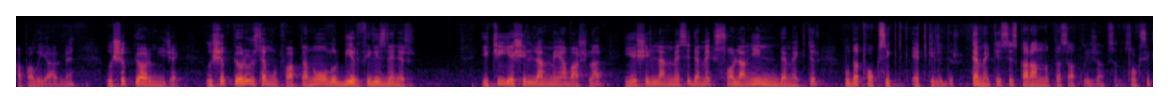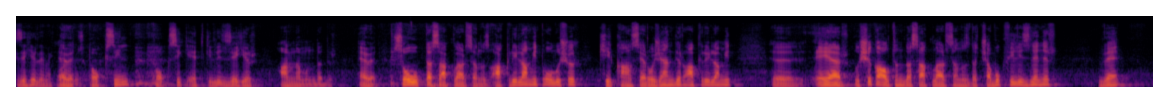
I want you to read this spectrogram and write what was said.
kapalı yerde. Işık görmeyecek. Işık görürse mutfakta ne olur? Bir, filizlenir. İki, yeşillenmeye başlar. Yeşillenmesi demek solanin demektir. Bu da toksik etkilidir. Demek ki siz karanlıkta saklayacaksınız. Toksik zehir demek. Evet, hocam. toksin, toksik etkili zehir anlamındadır. Evet, soğukta saklarsanız akrilamit oluşur ki kanserojendir akrilamit. Ee, eğer ışık altında saklarsanız da çabuk filizlenir ve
